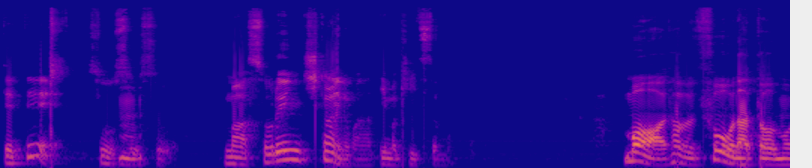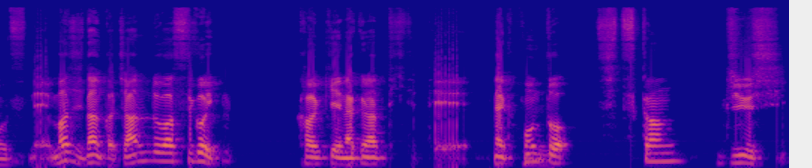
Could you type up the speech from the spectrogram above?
てて、そうそうそう。まあ、それに近いのかなって今聞いてたもん。まあ、多分そうだと思うんですね。マジなんかジャンルはすごい関係なくなってきてて、なんかほんと質感重視。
